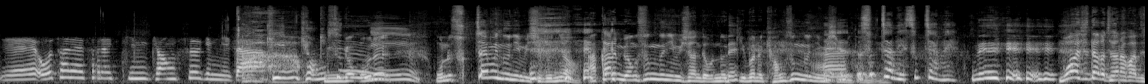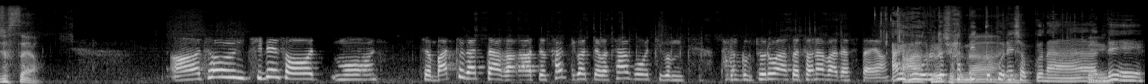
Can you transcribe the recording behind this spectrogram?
예, 오산에 사는 김경숙입니다. 아, 김경숙님. 오늘, 오늘 숙자매 누님이시군요. 아까는 명숙 누님이셨는데 오늘 네. 이번에 경숙 누님이십니다. 아, 숙자매, 숙자매. 네. 뭐 하시다가 전화 받으셨어요? 아, 저는 집에서 뭐, 저 마트 갔다가 또 사, 이것저것 사고 지금 방금 들어와서 전화 받았어요. 아이고, 아, 오늘도 밥빛도 보내셨구나. 네. 네.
